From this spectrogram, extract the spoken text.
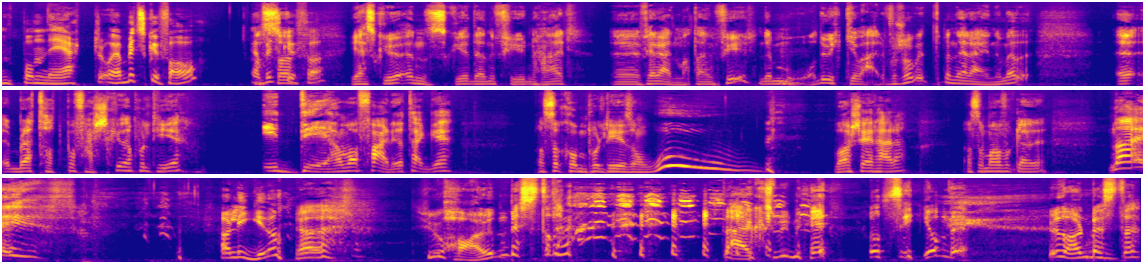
imponert, og jeg har blitt skuffa òg. Jeg Altså, jeg skulle jo ønske den fyren her eh, For jeg regner med at det er en fyr. Det må det jo ikke være, for så vidt, men jeg regner med det. eh, Ble tatt på fersken av politiet idet han var ferdig å tagge. Og så kom politiet sånn Woo! Hva skjer her, da? Altså man forklarer Nei, Jeg har ligget, da. ja, hun har jo den beste, da. Det er jo ikke så mye mer å si om det. Hun har den beste.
